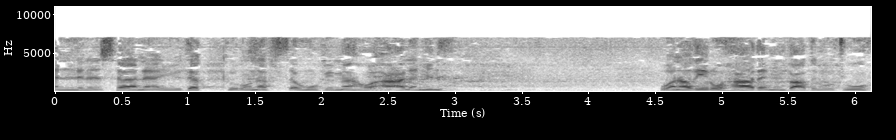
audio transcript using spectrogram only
أن الإنسان يذكر نفسه بما هو أعلى منها ونظير هذا من بعض الوجوه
